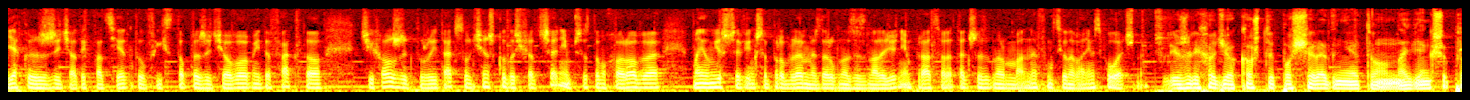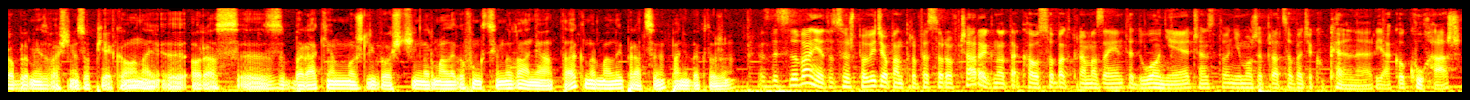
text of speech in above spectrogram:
jakość życia tych pacjentów, ich stopę życiową i de facto ci chorzy, którzy i tak są ciężko doświadczeni przez tą chorobę, mają jeszcze większe problemy zarówno ze znalezieniem pracy, ale także z normalnym funkcjonowaniem społecznym. Czyli jeżeli chodzi o koszty pośrednie, to największy problem jest właśnie z opieką y, oraz y, z brakiem możliwości normalnego funkcjonowania, tak? Normalnej pracy, panie doktorze. Zdecydowanie, to co już powiedział pan profesor Owczarek, no taka osoba, która ma zajęte dłonie, często nie może pracować jako kelner, jako kucharz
